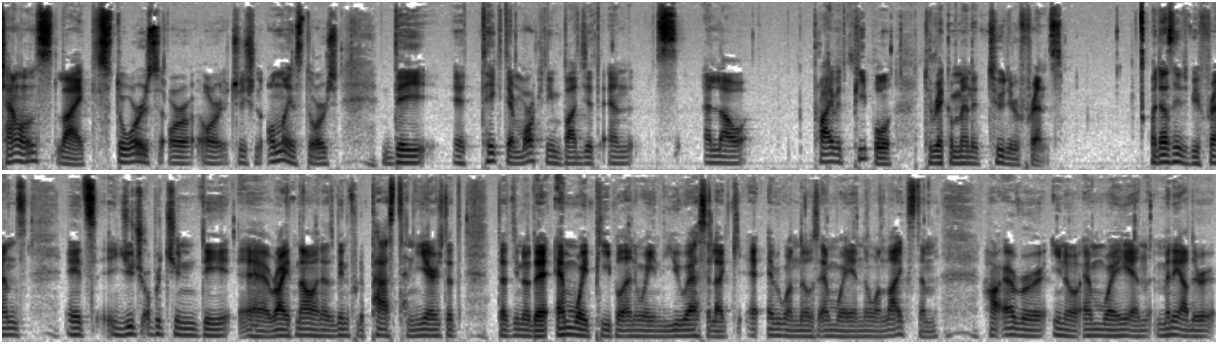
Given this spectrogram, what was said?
channels like stores or, or traditional online stores, they uh, take their marketing budget and allow private people to recommend it to their friends. It doesn't need to be friends. It's a huge opportunity uh, right now, and has been for the past ten years. That that you know the Amway people anyway in the U.S. like everyone knows Amway and no one likes them. However, you know Amway and many other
